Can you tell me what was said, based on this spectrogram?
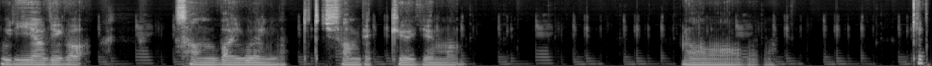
売り上げが3倍ぐらいになったとし390万。ああ。結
